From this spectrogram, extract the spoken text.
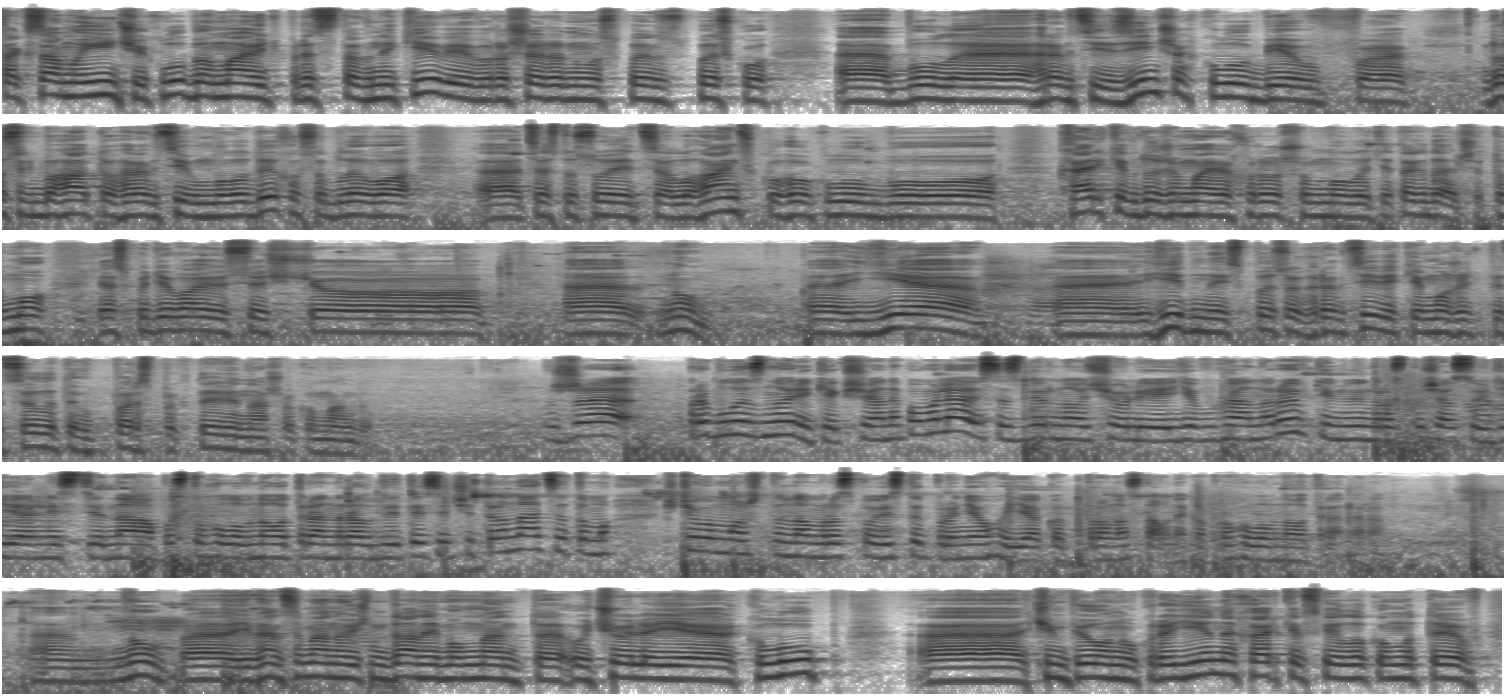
так само інші клуби мають представників і в розширеному спи- списку е, були гравці з інших клубів. е, Досить багато гравців молодих, особливо е, це стосується Луганського клубу. Харків дуже має хорошу молодь і так далі. Тому я сподіваюся, що ну. Є гідний список гравців, які можуть підсилити в перспективі нашу команду. Вже приблизно рік, якщо я не помиляюся, збірну очолює Євген Ривкін. Він розпочав свою діяльність на посту головного тренера в 2013-му. Що ви можете нам розповісти про нього як от про наставника, про головного тренера? Е, Ну, е, Євген Семенович на даний момент е, очолює клуб. е, Чемпіон України, харківський локомотив.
